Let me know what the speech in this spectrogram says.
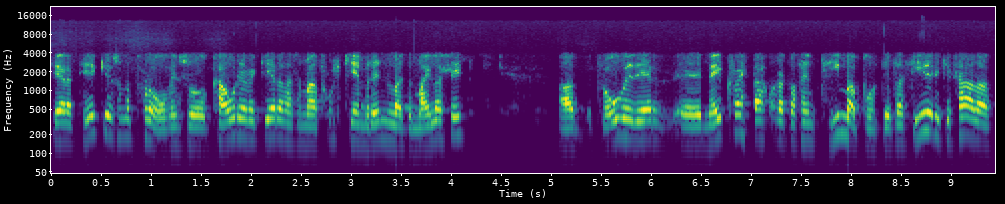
þegar að tekið svona próf eins og Kári er að gera það sem að fólk kemur inn og læta mæla sig að prófið er e, neikvægt akkurat á þeim tímapunkti. Það þýðir ekki það að,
